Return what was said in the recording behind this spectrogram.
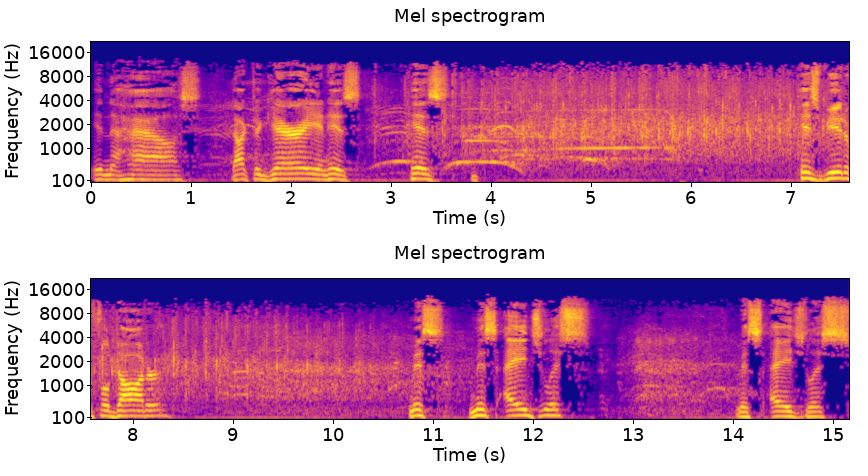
in the house, Dr. Gary and his his his beautiful daughter, Miss Miss Ageless, Miss Ageless,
